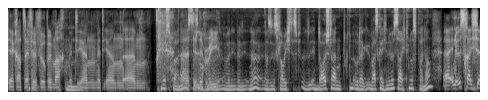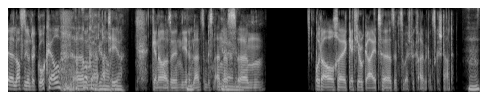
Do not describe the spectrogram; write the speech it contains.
die ja gerade sehr viel Wirbel machen mhm. mit ihren, mit ihren ähm, Knusper, ne? Ist Delivery. Auch, ne? Also ist, glaube ich, das in Deutschland oder weiß gar nicht, in Österreich Knusper, ne? in Österreich laufen sie unter Gurkel. Ach, Gurkel, genau. Ja. Genau, also in jedem ja. Land so ein bisschen anders. Ja, genau. ähm, oder auch äh, Get Your Guide äh, sind zum Beispiel gerade mit uns gestartet. Mhm.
